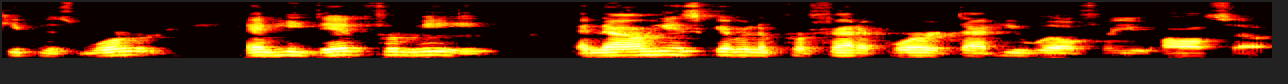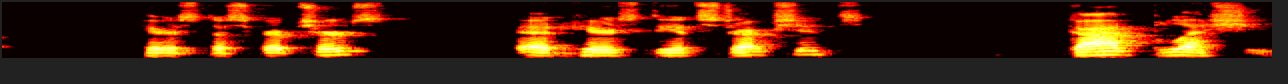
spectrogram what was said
keep His word. And He did for me. And now He has given a prophetic word that He will for you also. Here's the scriptures, and here's the instructions. God bless you.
